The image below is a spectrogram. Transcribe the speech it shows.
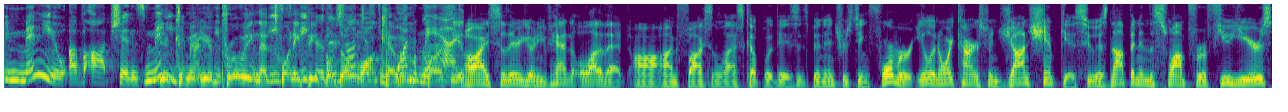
a menu of options. Many You're, commi- different you're people proving that 20 speaker. people There's don't want Kevin McCarthy. Man. All right, so there you go. And you've had a lot of that uh, on Fox in the last couple of days. It's been interesting. Former Illinois Congressman John Shimkus, who has not been in the swamp for a few years,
